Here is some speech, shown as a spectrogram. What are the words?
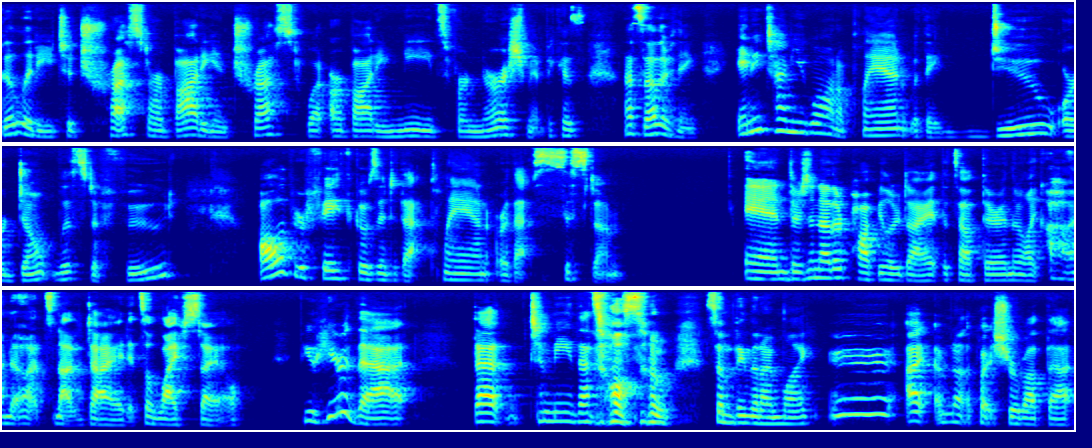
ability to trust our body and trust what our body needs for nourishment because that's the other thing anytime you go on a plan with a do or don't list of food all of your faith goes into that plan or that system and there's another popular diet that's out there and they're like oh no it's not a diet it's a lifestyle. If you hear that that to me that's also something that i'm like eh, I, am not quite sure about that.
